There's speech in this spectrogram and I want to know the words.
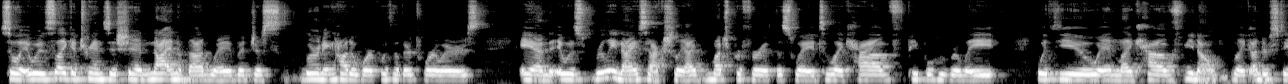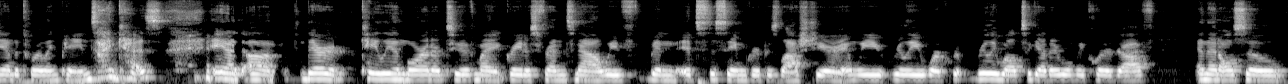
So it was like a transition, not in a bad way, but just learning how to work with other twirlers. And it was really nice, actually. I much prefer it this way to like have people who relate with you and like have you know like understand the twirling pains i guess and um they're kaylee and lauren are two of my greatest friends now we've been it's the same group as last year and we really work really well together when we choreograph and then also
